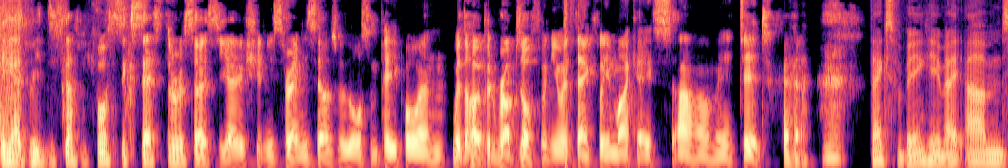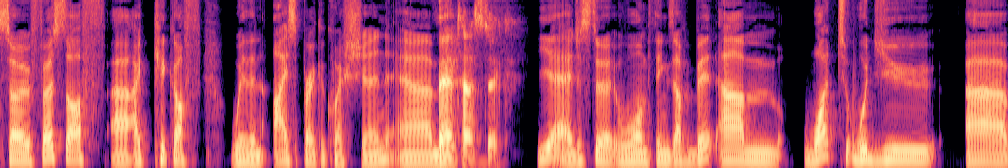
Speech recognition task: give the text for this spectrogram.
think as we discussed before, success through association, you surround yourselves with awesome people and with the hope it rubs off on you. And thankfully, in my case, um, it did. Thanks for being here, mate. Um, so first off, uh, I kick off with an icebreaker question. Um, Fantastic. Yeah, just to warm things up a bit. Um, what would you, uh,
